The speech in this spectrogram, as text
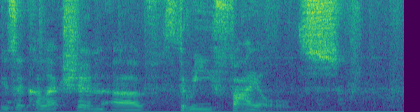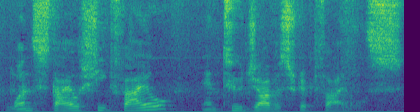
is a collection of three files one style sheet file and two JavaScript files.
